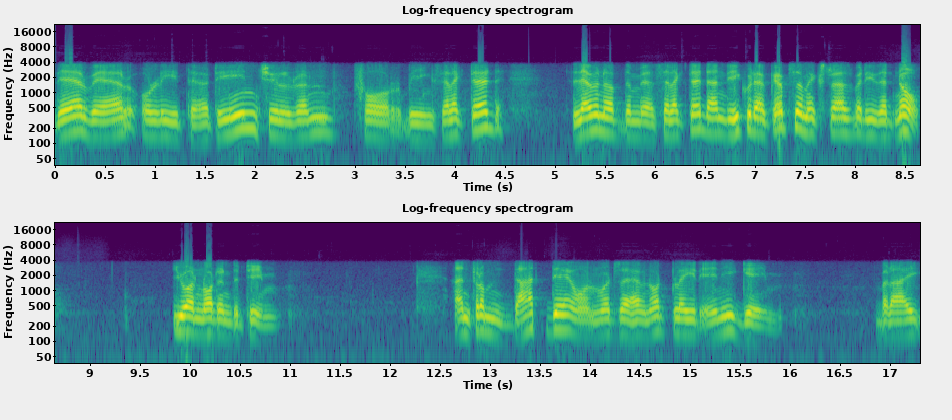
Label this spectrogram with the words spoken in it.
there were only 13 children for being selected. 11 of them were selected, and he could have kept some extras, but he said, No, you are not in the team. And from that day onwards, I have not played any game, but I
